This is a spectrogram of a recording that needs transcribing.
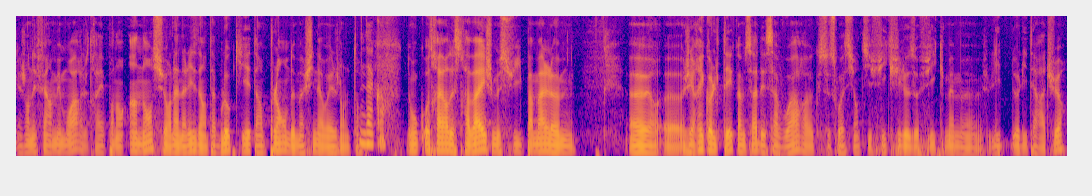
et j'en ai fait un mémoire. J'ai travaillé pendant un an sur l'analyse d'un tableau qui est un plan de machine à voyage dans le temps. D'accord. Donc, au travers de ce travail, je me suis pas mal. euh, euh, euh, j'ai récolté comme ça des savoirs, que ce soit scientifiques, philosophiques, même de littérature,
